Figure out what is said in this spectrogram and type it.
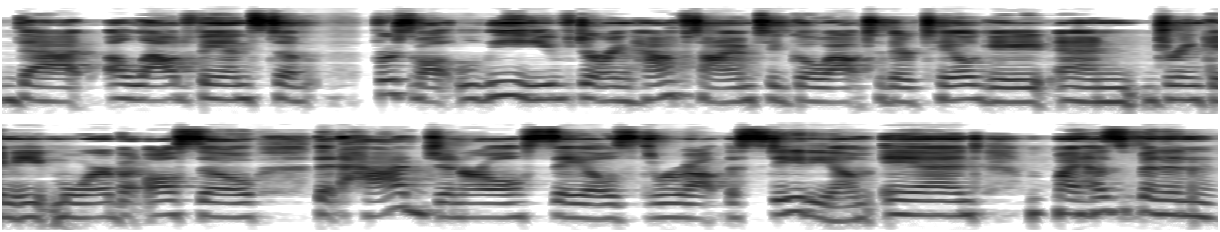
that allowed fans to first of all, leave during halftime to go out to their tailgate and drink and eat more, but also that had general sales throughout the stadium. And my husband and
